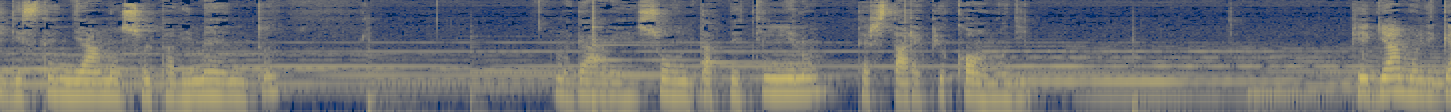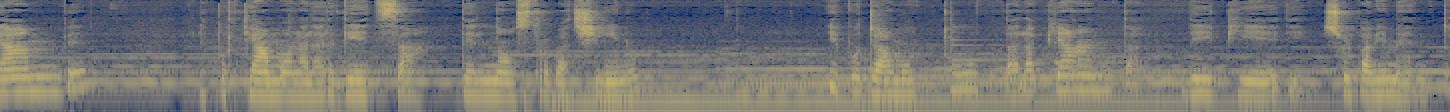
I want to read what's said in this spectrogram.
ci distendiamo sul pavimento, magari su un tappetino per stare più comodi. Pieghiamo le gambe, le portiamo alla larghezza del nostro bacino e poggiamo tutta la pianta dei piedi sul pavimento.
